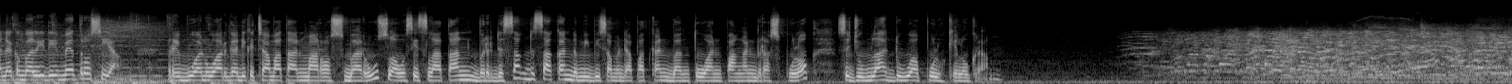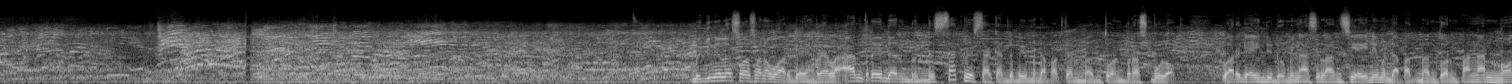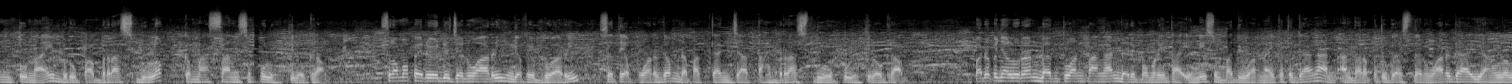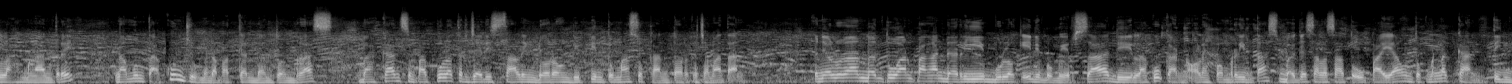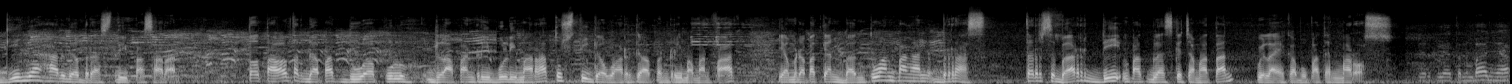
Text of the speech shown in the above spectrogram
Anda kembali di Metro Siang. Ribuan warga di Kecamatan Maros Baru, Sulawesi Selatan berdesak-desakan demi bisa mendapatkan bantuan pangan beras bulog sejumlah 20 kilogram. Beginilah suasana warga yang rela antre dan berdesak-desakan demi mendapatkan bantuan beras bulog. Warga yang didominasi lansia ini mendapat bantuan pangan non-tunai berupa beras bulog kemasan 10 kg. Selama periode Januari hingga Februari, setiap warga mendapatkan jatah beras 20 kg. Pada penyaluran bantuan pangan dari pemerintah ini sempat diwarnai ketegangan antara petugas dan warga yang lelah mengantre namun tak kunjung mendapatkan bantuan beras, bahkan sempat pula terjadi saling dorong di pintu masuk kantor kecamatan. Penyaluran bantuan pangan dari Bulog ini pemirsa dilakukan oleh pemerintah sebagai salah satu upaya untuk menekan tingginya harga beras di pasaran. Total terdapat 28.503 warga penerima manfaat yang mendapatkan bantuan pangan beras tersebar di 14 kecamatan wilayah Kabupaten Maros. biar banyak.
